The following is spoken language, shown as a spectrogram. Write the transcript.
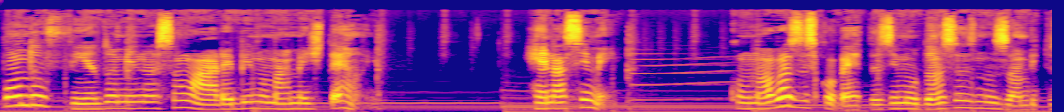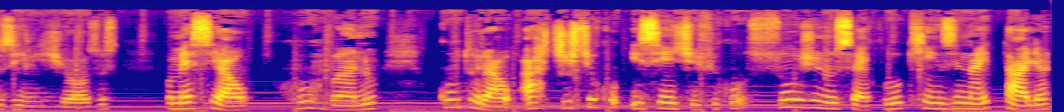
pondo fim à dominação árabe no mar Mediterrâneo. Renascimento Com novas descobertas e mudanças nos âmbitos religiosos, comercial, urbano, cultural, artístico e científico, surge no século XV na Itália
